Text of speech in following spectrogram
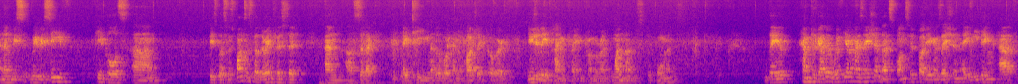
And then we, we receive people's, um, people's responses, whether they're interested, and uh, select a team that will work on the project over usually a time frame from around one month to four months. They come together with the organization, that's sponsored by the organization, a meeting at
